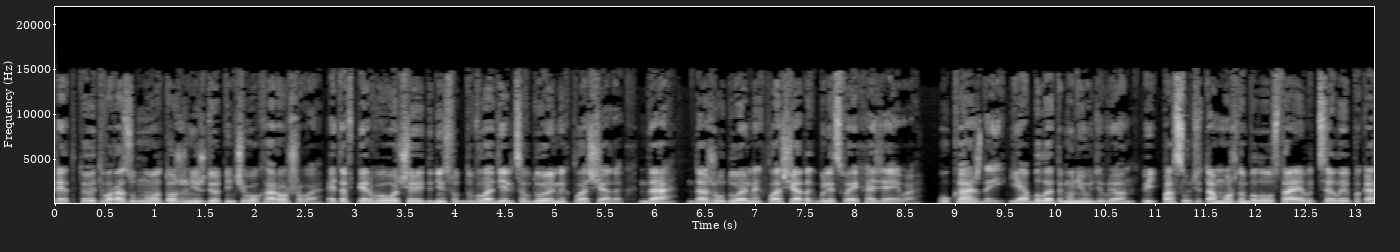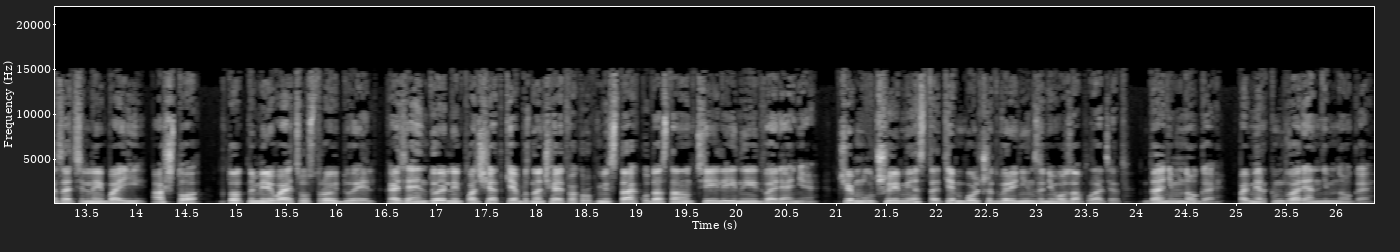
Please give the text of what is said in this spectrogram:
лет, то этого разумного тоже не ждет ничего хорошего. Это в первую очередь донесут до владельцев дуэльных площадок. Да, даже у дуэльных площадок были свои хозяева. У каждой. Я был этому не удивлен. Ведь по сути там можно было устраивать целые показательные бои. А что? Кто-то намеревается устроить дуэль. Хозяин дуэльной площадки обозначает вокруг места, куда станут те или иные дворяне. Чем лучшее место, тем больше дворянин за него заплатит. Да, немного. По меркам дворян немного.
